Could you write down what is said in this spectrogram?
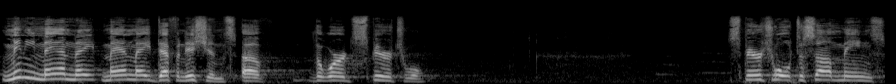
many man made, man made definitions of the word spiritual. Spiritual to some means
